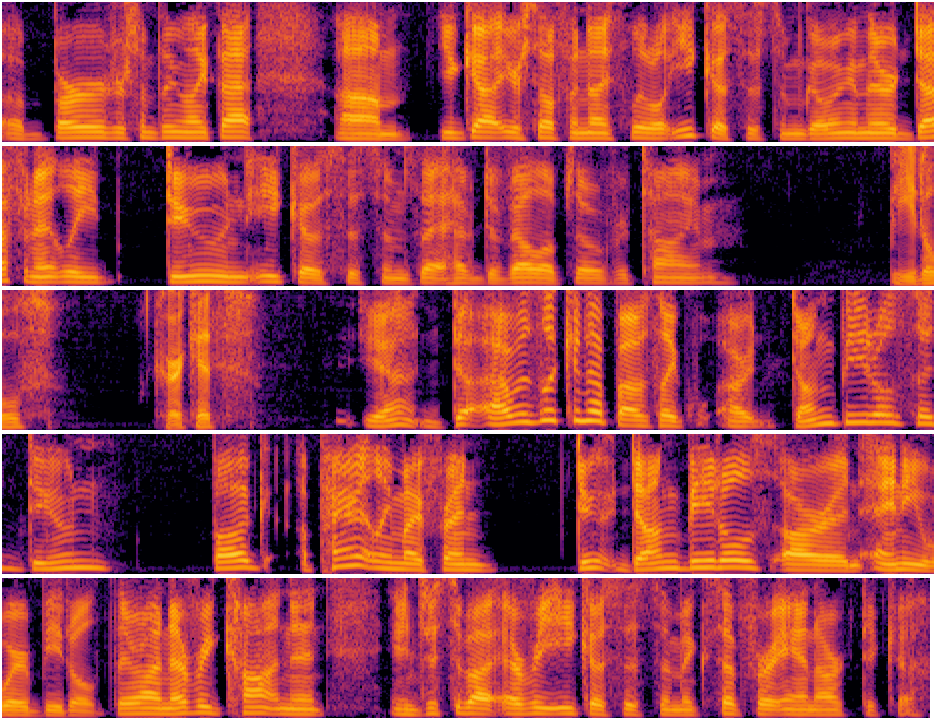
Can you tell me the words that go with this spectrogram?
a bird or something like that, um, you got yourself a nice little ecosystem going. And there are definitely dune ecosystems that have developed over time. Beetles, crickets. Yeah, I was looking up. I was like, are dung beetles a dune bug? Apparently, my friend, du- dung beetles are an anywhere beetle. They're on every continent in just about every ecosystem except for Antarctica.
